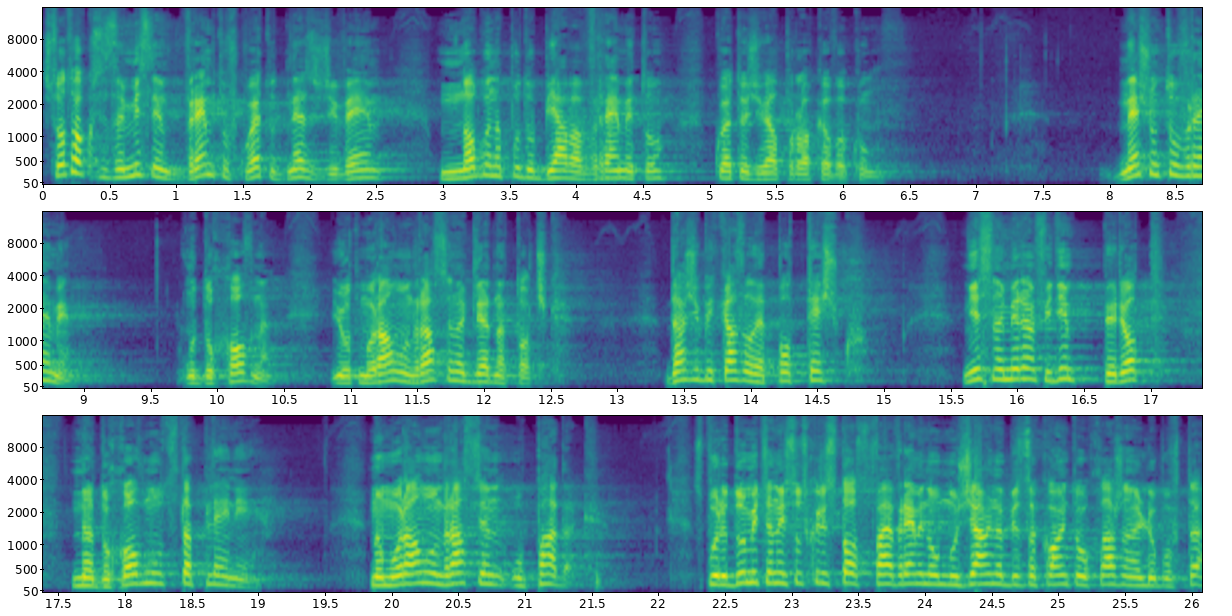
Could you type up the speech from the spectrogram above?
Защото ако се замислим, времето, в което днес живеем, много наподобява времето, в което е живял пророка Вакум. Днешното време от духовна и от морално-нравствена гледна точка, даже би казал е по-тежко. Ние се намираме в един период на духовно отстъпление, на морално-нравствен упадък – според думите на Исус Христос, това е време на умножаване на беззаконието, охлаждане на любовта.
